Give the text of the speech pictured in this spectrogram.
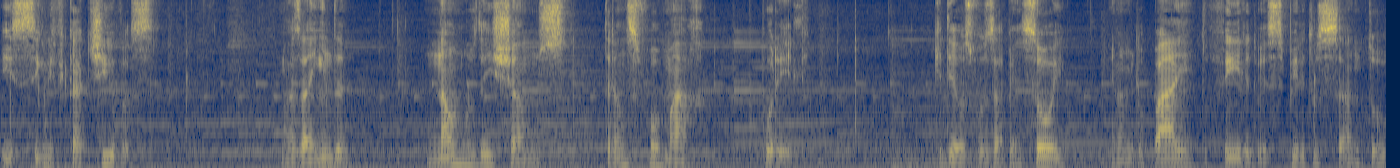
e significativas, mas ainda não nos deixamos transformar por ele. Que Deus vos abençoe, em nome do Pai, do Filho e do Espírito Santo.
